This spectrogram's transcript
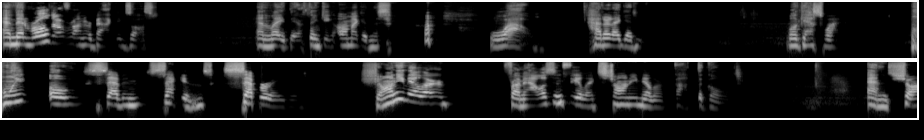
and then rolled over on her back exhausted and laid there thinking, oh my goodness, wow, how did I get here? Well, guess what? 0.07 seconds separated Shaunae Miller from Allyson Felix. Shaunae Miller got the gold. And Shaw,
